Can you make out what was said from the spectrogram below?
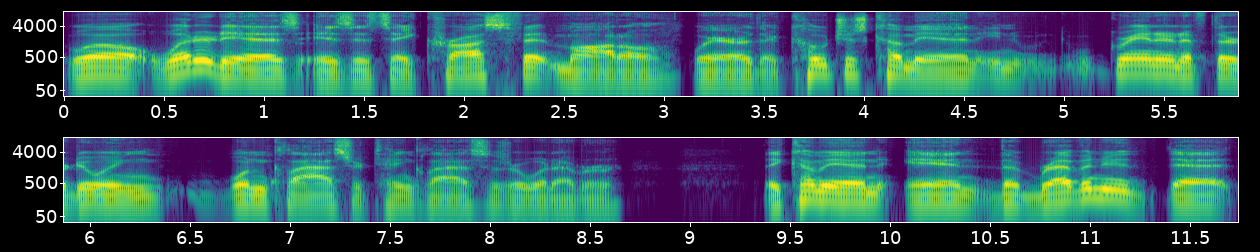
well, what it is is it's a CrossFit model where the coaches come in. And granted, if they're doing one class or ten classes or whatever, they come in and the revenue that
